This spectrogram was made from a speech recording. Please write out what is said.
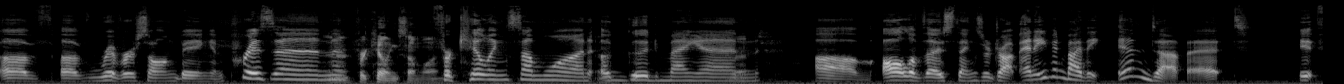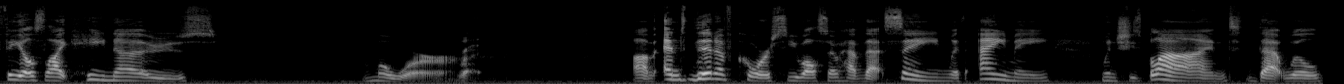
of of River Song being in prison. Uh, for killing someone. for killing someone, a good man. Um, all of those things are dropped, and even by the end of it, it feels like he knows more. right. Um, and then, of course, you also have that scene with Amy when she's blind that will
